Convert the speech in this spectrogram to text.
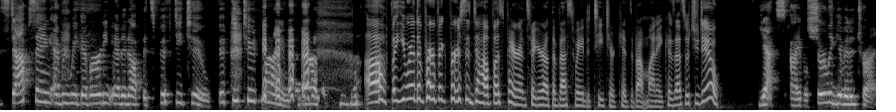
Stop saying every week. I've already added up. It's 52. 52 times. Uh, but you are the perfect person to help us parents figure out the best way to teach our kids about money because that's what you do. yes, I will surely give it a try.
